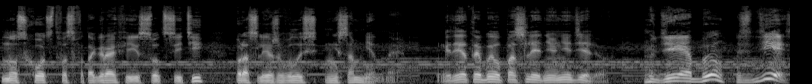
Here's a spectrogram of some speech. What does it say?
Но сходство с фотографией из соцсети прослеживалось несомненное. Где ты был последнюю неделю? Где я был? Здесь.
